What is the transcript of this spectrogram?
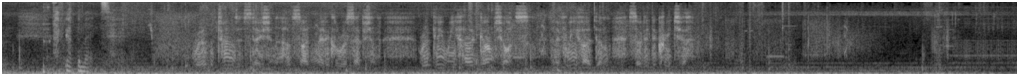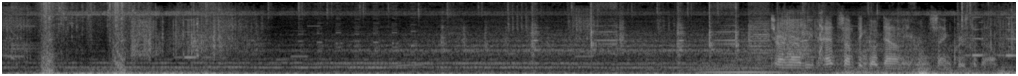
I've got the meds. We're at the transit station outside medical reception. Ripley, we heard gunshots. And if we heard them, so did the creature. Turner, we've had something go down here in San Cristobal.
